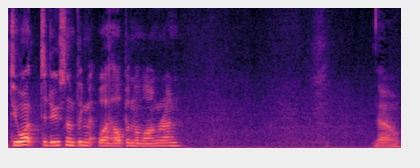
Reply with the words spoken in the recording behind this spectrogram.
do you want to do something that will help in the long run? No.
